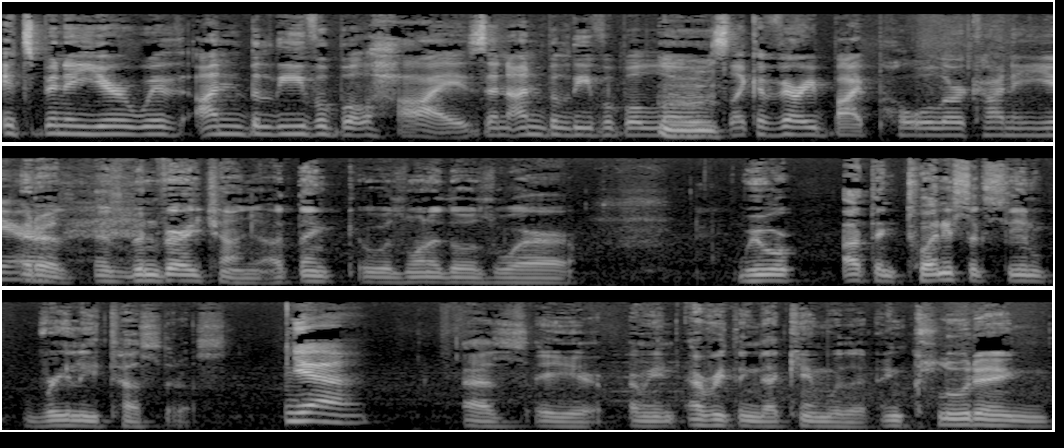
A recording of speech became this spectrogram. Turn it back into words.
it's been a year with unbelievable highs and unbelievable lows, like a very bipolar kind of year. It is. It's been very challenging. I think it was one of those where we were. I think 2016 really tested us Yeah. as a, I mean, everything that came with it, including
